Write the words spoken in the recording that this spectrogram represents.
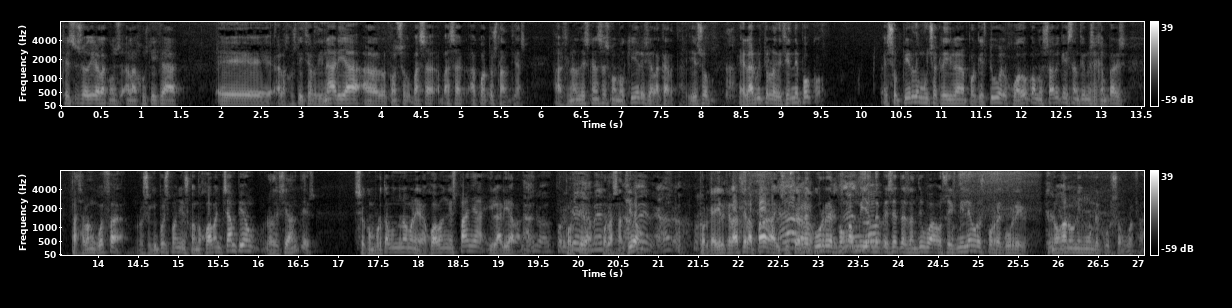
¿Qué es eso de a la, a la justicia eh, a la justicia ordinaria, vas, a, cuatro estancias. Al final descansas cuando quieres y a la carta. Y eso el árbitro le defiende poco. Eso pierde mucha credibilidad porque tú, el jugador, cuando sabe que hay sanciones ejemplares, pasaban UEFA. Los equipos españoles, cuando jugaban Champions, lo decía antes, se comportaban de una manera, jugaban en España y la liaban. Claro, ¿por ¿Por qué? qué? A ver, por la a sanción. ver, claro. Porque ahí el que la hace la paga. Y si usted recurre, pues ponga un millón de pesetas de antigua o 6.000 euros por recurrir. No ganó ningún recurso en UEFA.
